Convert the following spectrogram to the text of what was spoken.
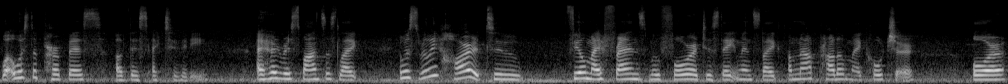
What was the purpose of this activity? I heard responses like, It was really hard to feel my friends move forward to statements like, I'm not proud of my culture, or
